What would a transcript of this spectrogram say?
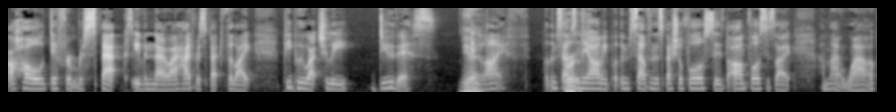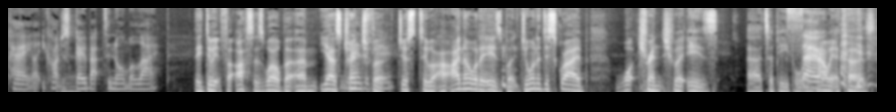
a whole different respect. Even though I had respect for like people who actually do this Yeah. in life put themselves For- in the army put themselves in the special forces the armed forces like i'm like wow okay like you can't just go back to normal life They do it for us as well. But um, Yaz, Yeah, trench they foot. do. Just to, I, I know what it is, but do you want to describe what trench foot is uh, to people and how it occurs?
